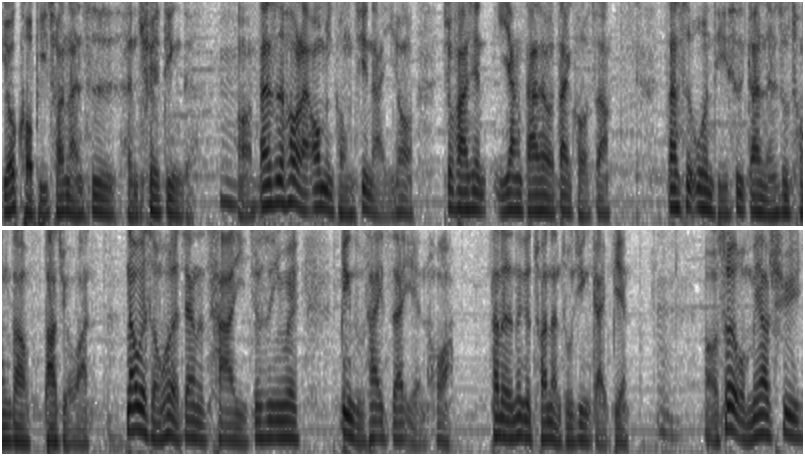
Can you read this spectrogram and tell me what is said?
有口鼻传染是很确定的。嗯，哦，但是后来欧米孔进来以后，就发现一样，大家都有戴口罩，但是问题是感染人数冲到八九万。那为什么会有这样的差异？就是因为病毒它一直在演化，它的那个传染途径改变。哦，所以我们要去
